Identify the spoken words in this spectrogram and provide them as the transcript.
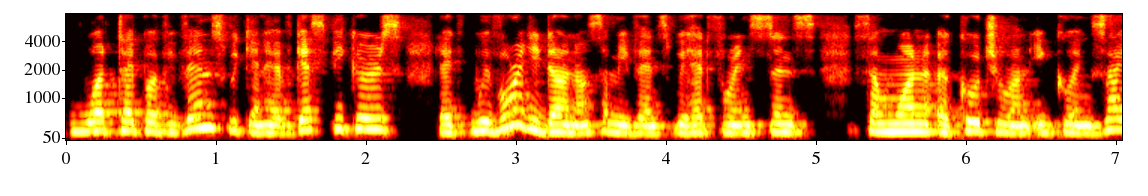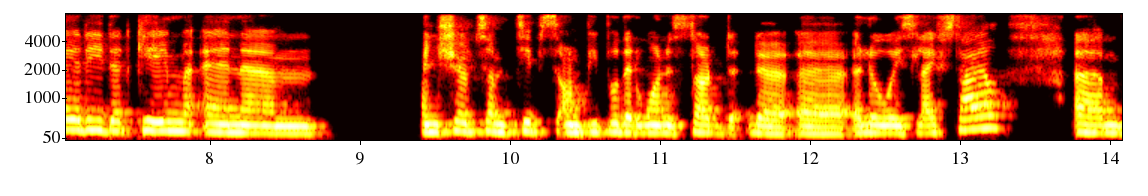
what type of events we can have guest speakers like we've already done uh, some events we had for instance someone a coach around eco anxiety that came and um, and shared some tips on people that want to start the uh, a low waste lifestyle. Um,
